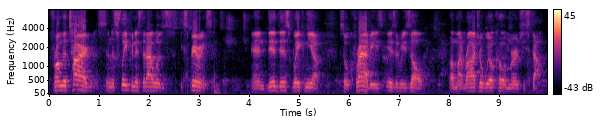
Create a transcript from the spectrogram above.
from the tiredness and the sleepiness that I was experiencing. And did this wake me up? So Crabbie's is a result of my Roger Wilco emergency stop.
